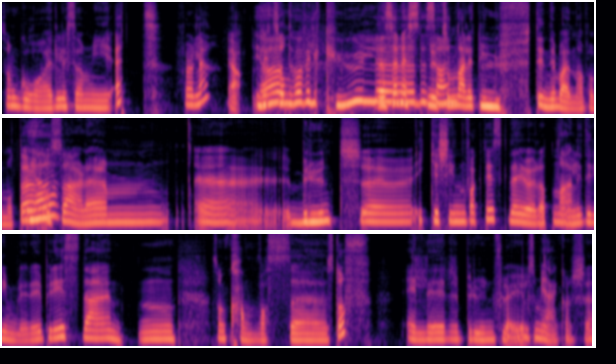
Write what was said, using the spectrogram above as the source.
som går liksom i ett, føler jeg. Ja, Ja, sånn, det var veldig kul design. det ser nesten nesten ut som det er litt luft inni beina, på en måte. Ja. Og så er det mm, eh, brunt, eh, ikke skinn faktisk. Det gjør at den er litt rimeligere i pris. Det er enten sånn canvasstoff eller brun fløyel, som jeg kanskje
